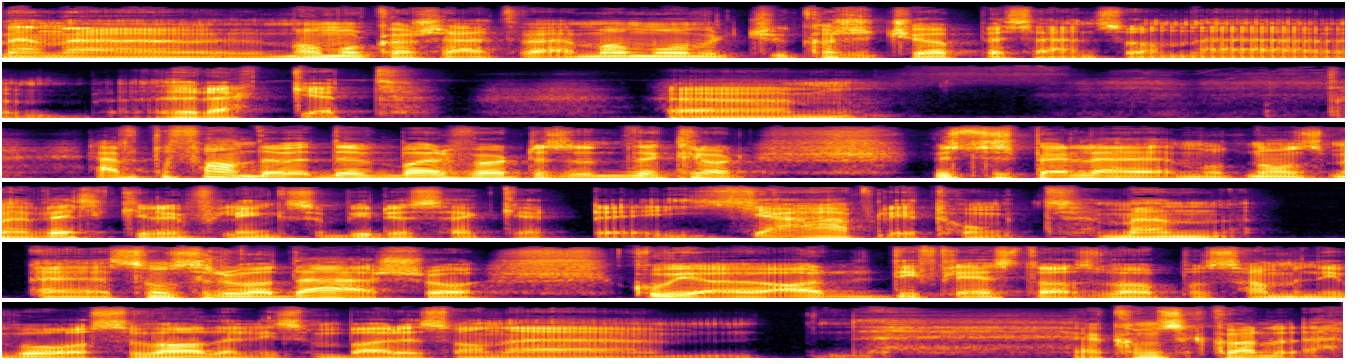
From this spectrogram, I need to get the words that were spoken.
Men uh, man, må kanskje, man, må kanskje, kjøpe seg en sånn uh, racket. Um, jeg vet da faen, det, det bare føltes Det er klart, hvis du spiller mot noen som er virkelig flink, så blir det sikkert uh, jævlig tungt. Men eh, sånn som det var der, så hvor vi, de fleste av oss var på samme nivå, så var det liksom bare sånn Ja, hva skal skal kalle det?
